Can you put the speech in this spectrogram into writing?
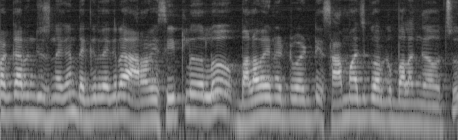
ప్రకారం చూసినా కానీ దగ్గర దగ్గర అరవై సీట్లలో బలమైనటువంటి సామాజిక వర్గ బలం కావచ్చు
